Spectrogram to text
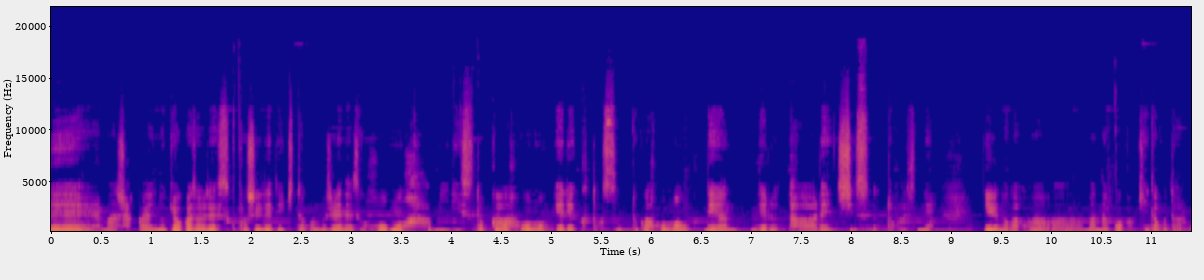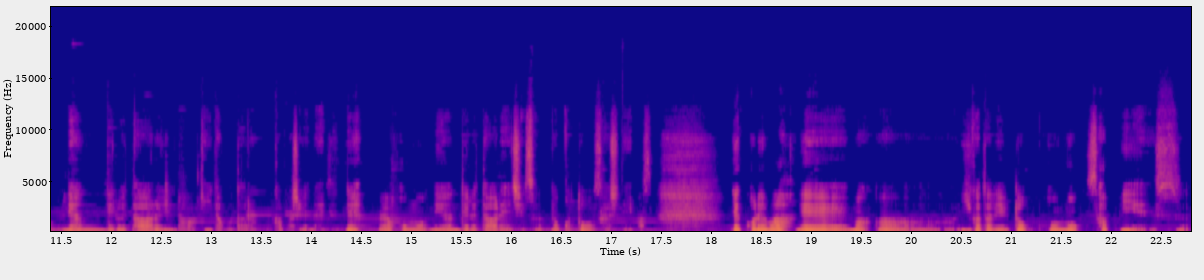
えー、まあ、社会の教科書で少し出てきたかもしれないですが、ホモハビリスとか、ホモエレクトスとか、ホモネアンデルターレンシスとかですね。っていうのが、あまあ、何個か聞いたことある。ネアンデルタール人とか聞いたことあるかもしれないですね。これはホモネアンデルターレンシスのことを指しています。で、これは、えー、まあ言い方で言うと、ホモサピエンス。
